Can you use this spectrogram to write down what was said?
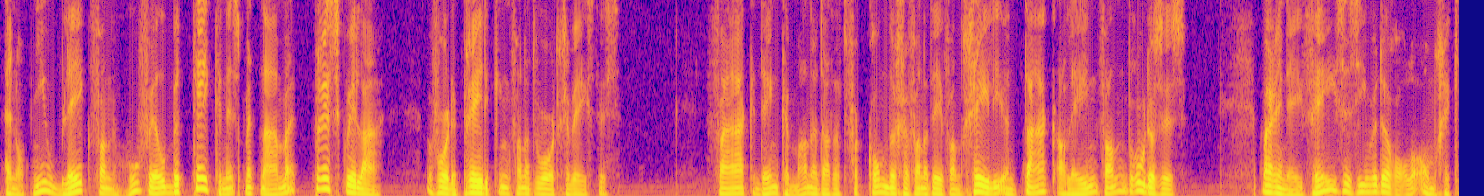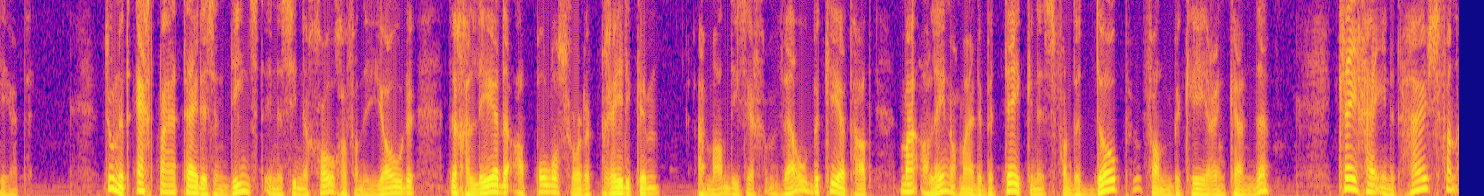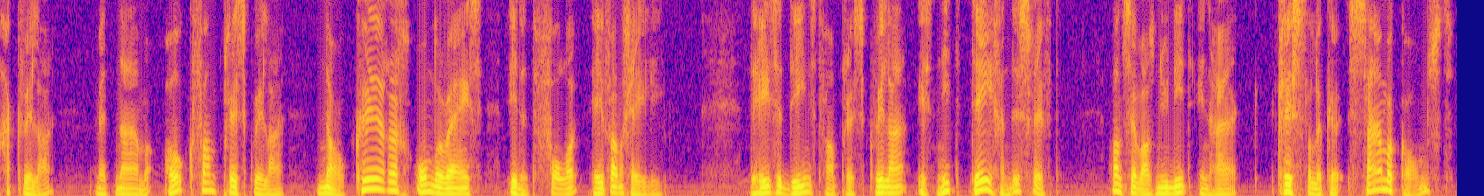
En opnieuw bleek van hoeveel betekenis met name Priscilla voor de prediking van het woord geweest is. Vaak denken mannen dat het verkondigen van het evangelie een taak alleen van broeders is. Maar in Efeze zien we de rollen omgekeerd. Toen het echtpaar tijdens een dienst in de synagoge van de Joden de geleerde Apollos hoorde prediken, een man die zich wel bekeerd had, maar alleen nog maar de betekenis van de doop van bekering kende, kreeg hij in het huis van Aquila, met name ook van Priscilla, nauwkeurig onderwijs in het volle evangelie. Deze dienst van Priscilla is niet tegen de schrift, want zij was nu niet in haar christelijke samenkomst,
